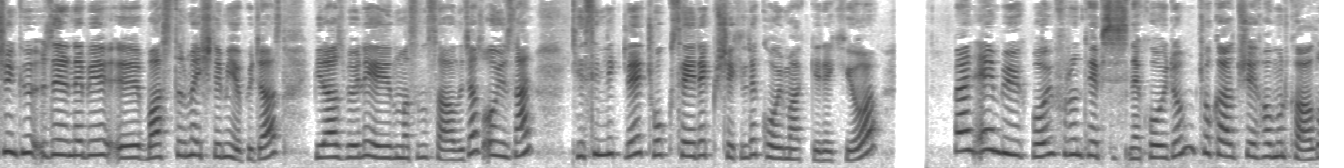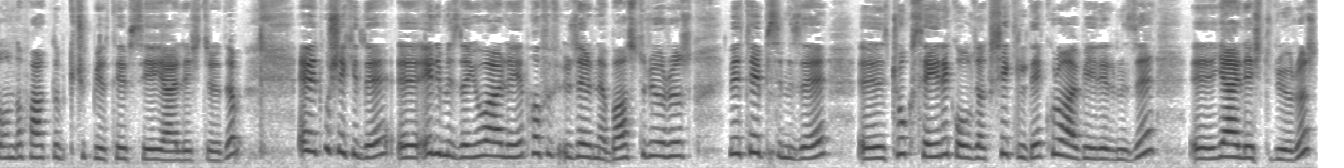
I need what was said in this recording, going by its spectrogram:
Çünkü üzerine bir e, bastırma işlemi yapacağız. Biraz böyle yayılmasını sağlayacağız. O yüzden kesinlikle çok seyrek bir şekilde koymak gerekiyor. Ben en büyük boy fırın tepsisine koydum. Çok az bir şey hamur kaldı. Onu da farklı küçük bir tepsiye yerleştirdim. Evet bu şekilde e, elimizle yuvarlayıp hafif üzerine bastırıyoruz ve tepsimize e, çok seyrek olacak şekilde kurabiyelerimizi e, yerleştiriyoruz.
